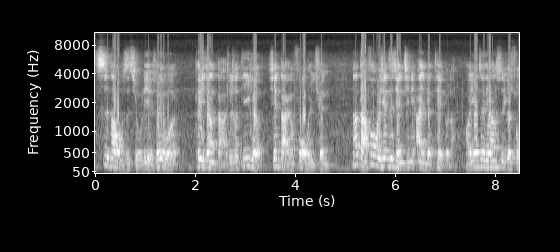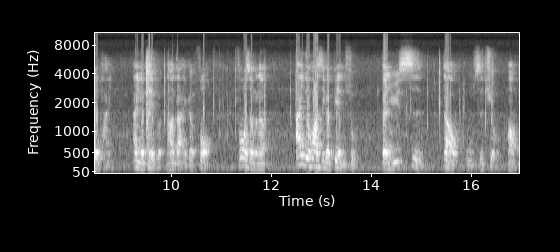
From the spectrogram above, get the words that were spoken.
四到五十九列，所以我可以这样打，就是说第一个先打一个 for 回圈，那打 for 回圈之前，请你按一个 tab 了，啊，因为这地方是一个缩排，按一个 tab，然后打一个 for。for 什么呢？i 的话是一个变数，等于四到五十九，好，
